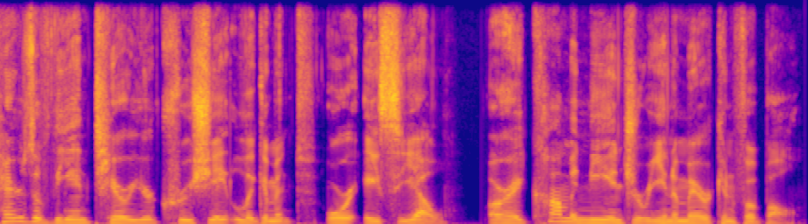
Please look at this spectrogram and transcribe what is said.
Tears of the anterior cruciate ligament, or ACL, are a common knee injury in American football.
